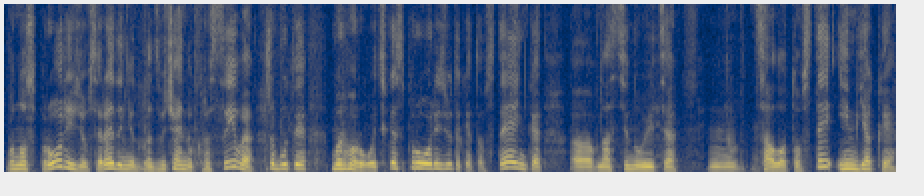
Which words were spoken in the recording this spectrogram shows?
Воно з прорізю всередині надзвичайно красиве. Може бути миргородське з прорізю, таке товстеньке. Е, в нас цінується сало товсте і м'яке.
